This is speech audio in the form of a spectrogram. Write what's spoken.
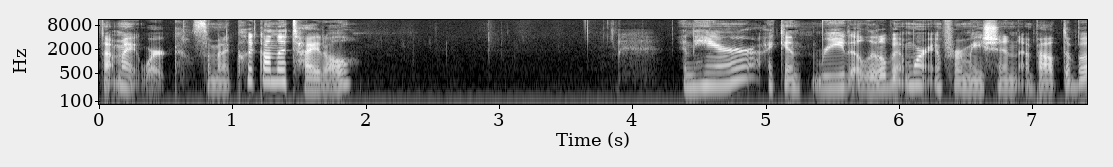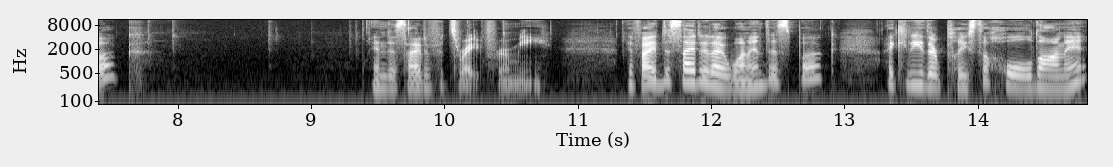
That might work. So I'm going to click on the title. And here I can read a little bit more information about the book and decide if it's right for me. If I decided I wanted this book, I could either place a hold on it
